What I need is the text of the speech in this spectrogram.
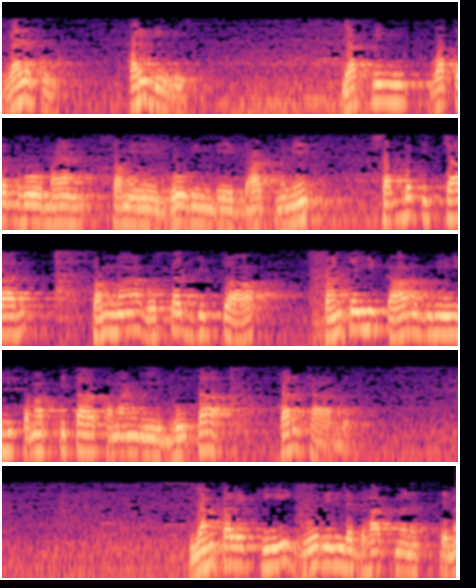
වැළපුණා. පරිදි වේ. යස්මින් වත භෝමයන් සමේ ගෝවින්දේ බ්‍රාහ්මණේ සබ්බතිච්ඡානි සම්මා වොස්සජ්ජිත්වා පංචෛහි කාම ගුණේහි සමප්පිතා සමංගී භූතා පරිචාර්ය. යම් කලෙකී ගෝවින්ද බ්‍රාහ්මණත්වම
